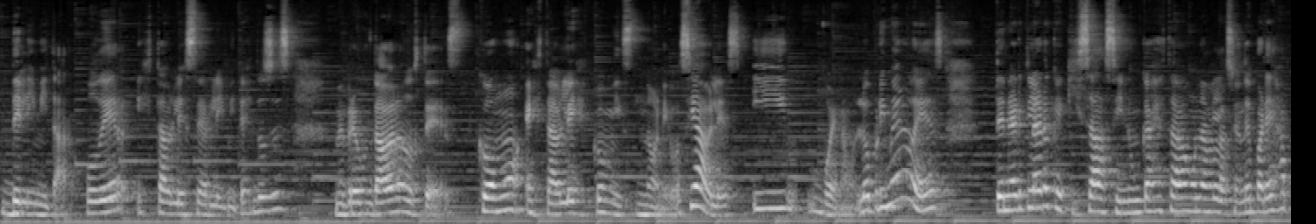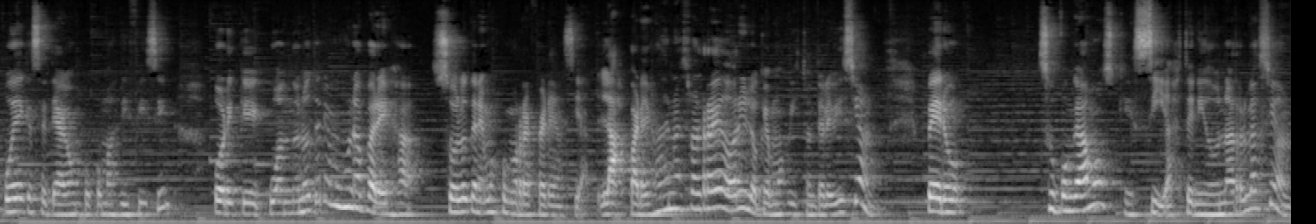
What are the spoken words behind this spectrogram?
delimitar, poder establecer límites. Entonces me preguntaban a ustedes, ¿cómo establezco mis no negociables? Y bueno, lo primero es tener claro que quizás si nunca has estado en una relación de pareja puede que se te haga un poco más difícil porque cuando no tenemos una pareja solo tenemos como referencia las parejas de nuestro alrededor y lo que hemos visto en televisión. Pero supongamos que sí has tenido una relación.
